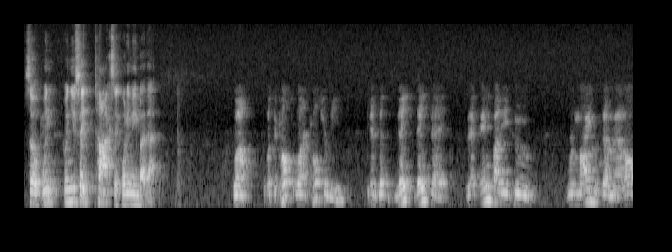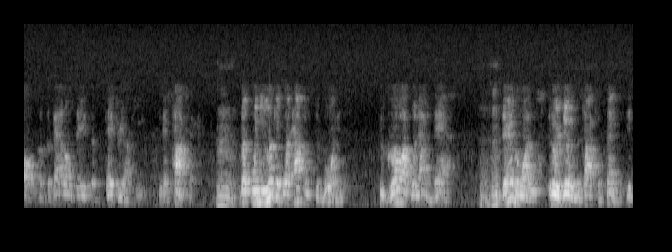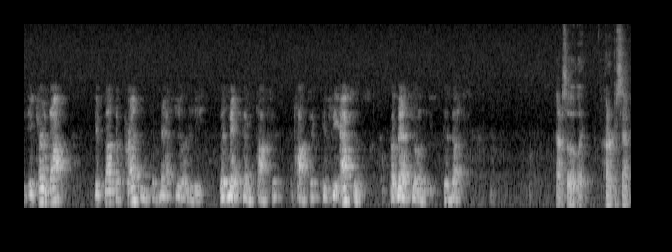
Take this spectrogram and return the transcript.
So when when you say toxic, what do you mean by that? Well, what the culture, what our culture means is that they they say that anybody who reminds them at all of the bad old days of patriarchy is toxic. Mm. But when you look at what happens to boys who grow up without a dad, mm-hmm. they're the ones who are doing the toxic thing. It, it turns out it's not the presence of masculinity that makes them toxic. Toxic. It's the absence of masculinity that does. Absolutely, hundred percent.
